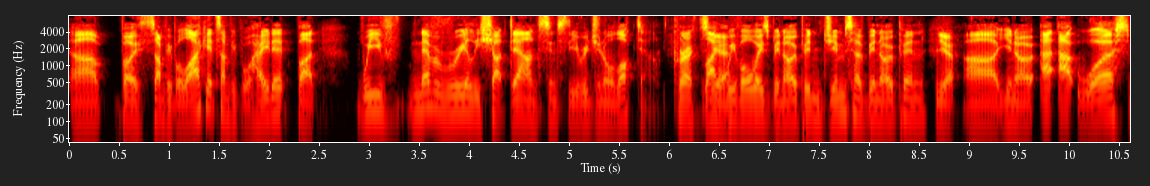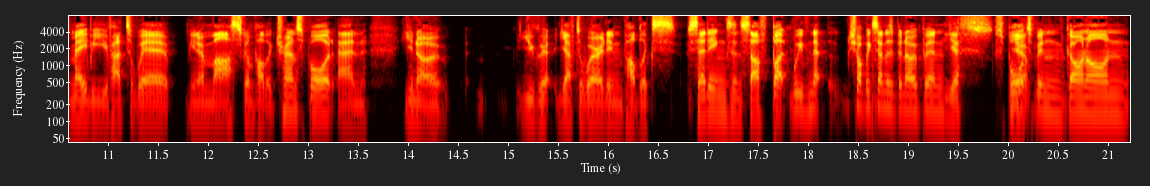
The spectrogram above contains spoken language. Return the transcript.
Uh, both some people like it, some people hate it, but we've never really shut down since the original lockdown. Correct. Like yeah. we've always been open. Gyms have been open. Yeah. Uh, you know, at, at worst, maybe you've had to wear, you know, masks on public transport, and you know, you you have to wear it in public settings and stuff. But we've ne- shopping centers been open. Yes. Sports Yep. been going on.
